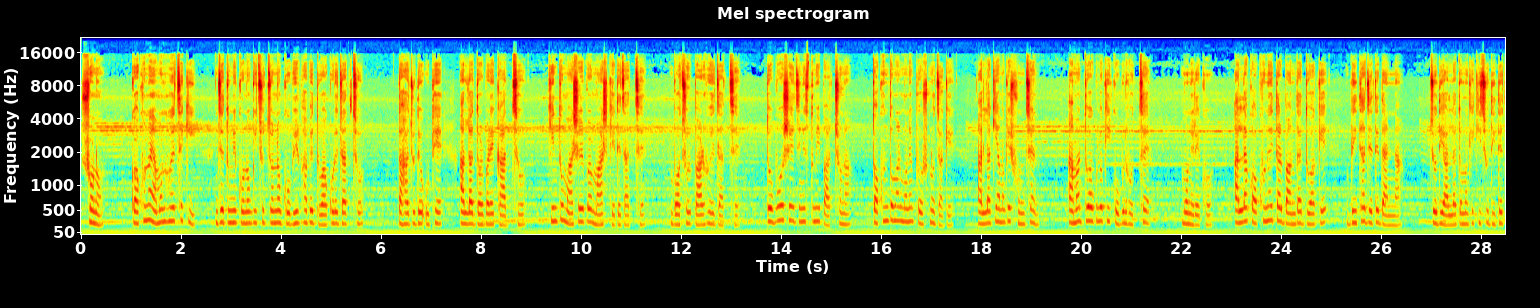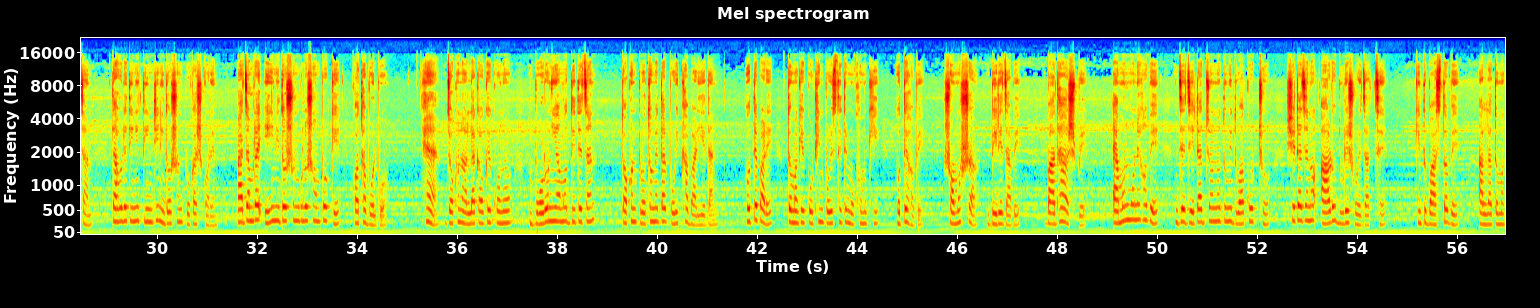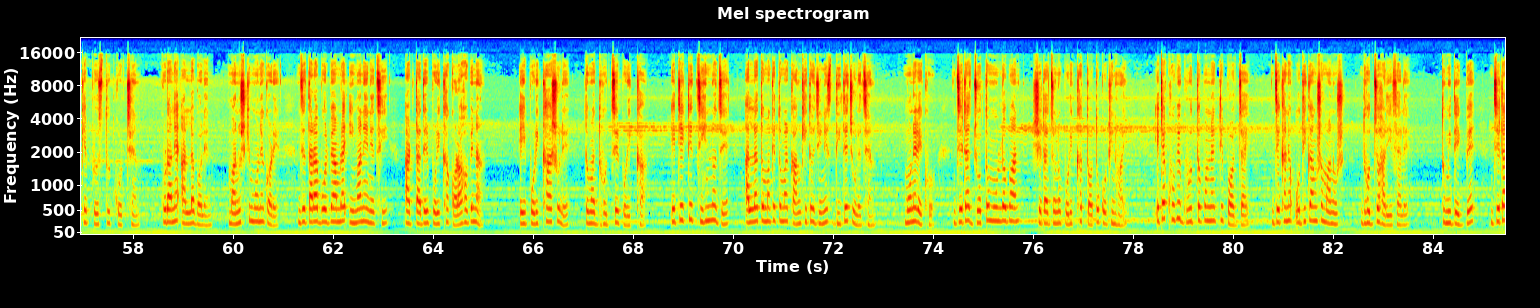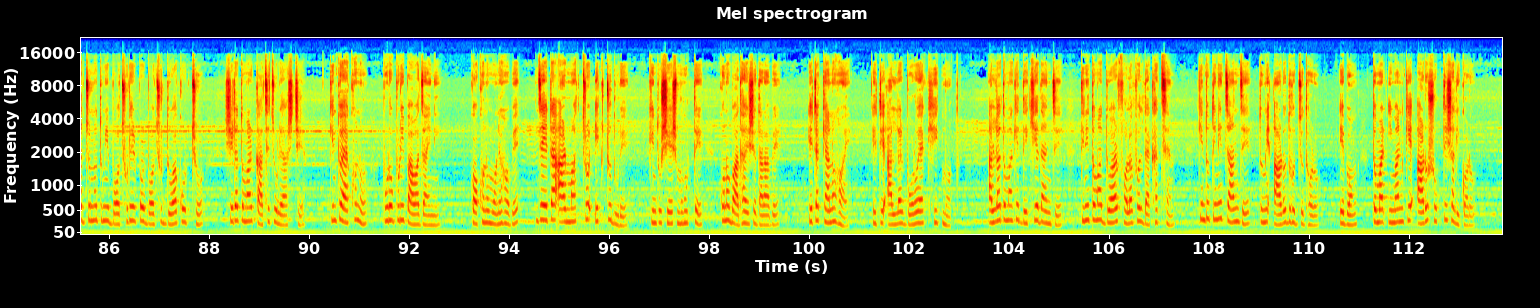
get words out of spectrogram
শোনো, কখনো এমন হয়েছে কি যে তুমি কোনো কিছুর জন্য গভীরভাবে দোয়া করে যাচ্ছ? তাহাজুদে উঠে আল্লাহর দরবারে কাঁদছ, কিন্তু মাসের পর মাস কেটে যাচ্ছে, বছর পার হয়ে যাচ্ছে, তবুও সেই জিনিস তুমি পাচ্ছ না। তখন তোমার মনে প্রশ্ন জাগে, আল্লাহ কি আমাকে শুনছেন? আমার দোয়াগুলো কি কবুল হচ্ছে? মনে রেখো, আল্লাহ কখনোই তার বান্দার দোয়াকে বৃথা যেতে দেন না। যদি আল্লাহ তোমাকে কিছু দিতে চান তাহলে তিনি তিনটি নিদর্শন প্রকাশ করেন। আজ আমরা এই নিদর্শনগুলো সম্পর্কে কথা বলব। হ্যাঁ যখন আল্লাহ কাউকে কোনো বড় নিয়ামত দিতে চান, তখন প্রথমে তার পরীক্ষা বাড়িয়ে দেন। হতে পারে তোমাকে কঠিন পরিস্থিতির মুখোমুখি হতে হবে, সমস্যা বেড়ে যাবে, বাধা আসবে। এমন মনে হবে যে যেটার জন্য তুমি দোয়া করছ, সেটা যেন আরও দূরে সরে যাচ্ছে। কিন্তু বাস্তবে আল্লাহ তোমাকে প্রস্তুত করছেন। কোরআনে আল্লাহ বলেন, মানুষ কি মনে করে যে তারা বলবে, আমরা ইমান এনেছি আর তাদের পরীক্ষা করা হবে না এই পরীক্ষা আসলে তোমার ধৈর্যের পরীক্ষা। এটি একটি চিহ্ন যে আল্লাহ তোমাকে তোমার কাঙ্ক্ষিত জিনিস দিতে চলেছেন। মনে রেখো, যেটা যত মূল্যবান, সেটার জন্য পরীক্ষা তত কঠিন হয়। এটা খুবই গুরুত্বপূর্ণ একটি পর্যায়, যেখানে অধিকাংশ মানুষ ধৈর্য হারিয়ে ফেলে। তুমি দেখবে, যেটার জন্য তুমি বছরের পর বছর দোয়া করছ সেটা তোমার কাছে চলে আসছে। কিন্তু এখনও পুরোপুরি পাওয়া যায়নি। কখনো মনে হবে যে এটা আর মাত্র একটু দূরে, কিন্তু শেষ মুহূর্তে কোনো বাধা এসে দাঁড়াবে। এটা কেন হয়? এটি আল্লাহর বড় এক হিকমত। আল্লাহ তোমাকে দেখিয়ে দেন যে তিনি তোমার দোয়ার ফলাফল দেখাচ্ছেন, কিন্তু তিনি চান যে তুমি আরও ধৈর্য ধরো এবং তোমার ইমানকে আরও শক্তিশালী করো।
